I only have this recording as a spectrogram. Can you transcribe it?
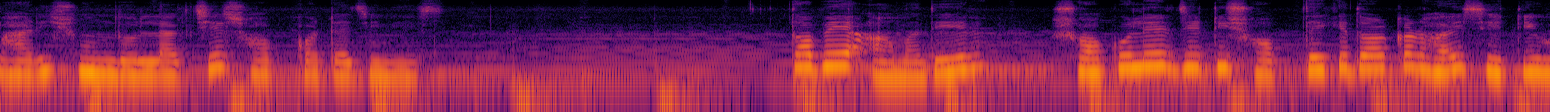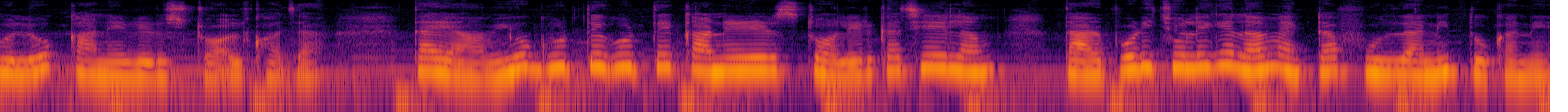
ভারী সুন্দর লাগছে সব কটা জিনিস। তবে আমাদের সকলের যেটি সব থেকে দরকার হয় সেটি হলো কানেরের স্টল খোঁজা। তাই আমিও ঘুরতে ঘুরতে কানেরের স্টলের কাছে এলাম, তারপরই চলে গেলাম একটা ফুলদানির দোকানে।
